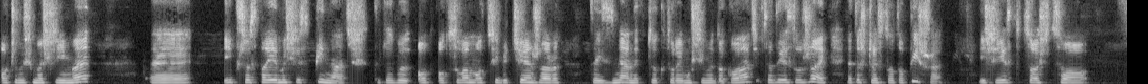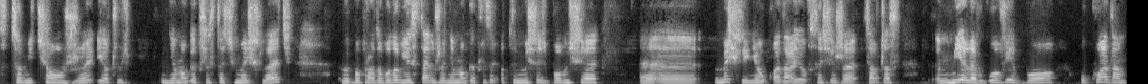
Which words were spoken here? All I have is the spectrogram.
o, czymś myślimy y, i przestajemy się spinać. Tak jakby odsuwamy od siebie ciężar tej zmiany, której musimy dokonać i wtedy jest lżej. Ja też często to piszę. Jeśli jest coś, co, co mi ciąży i o czymś nie mogę przestać myśleć, bo prawdopodobnie jest tak, że nie mogę przestać o tym myśleć, bo mi się myśli nie układają, w sensie, że cały czas miele w głowie, bo układam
